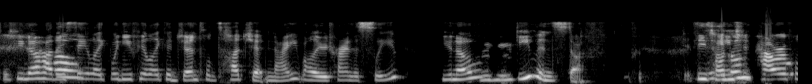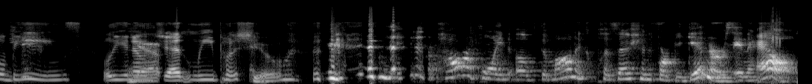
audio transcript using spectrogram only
Because you know how they Oh. say like when you feel like a gentle touch at night while you're trying to sleep, you know, Mhm. demon stuff. These ancient powerful beings will, you know, Yep. gently push you. They did a PowerPoint of demonic possession for beginners in hell.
